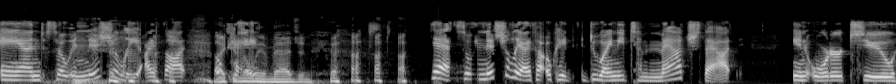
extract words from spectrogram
And so initially I thought, okay. I can only imagine. yeah. So initially I thought, okay, do I need to match that in order to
